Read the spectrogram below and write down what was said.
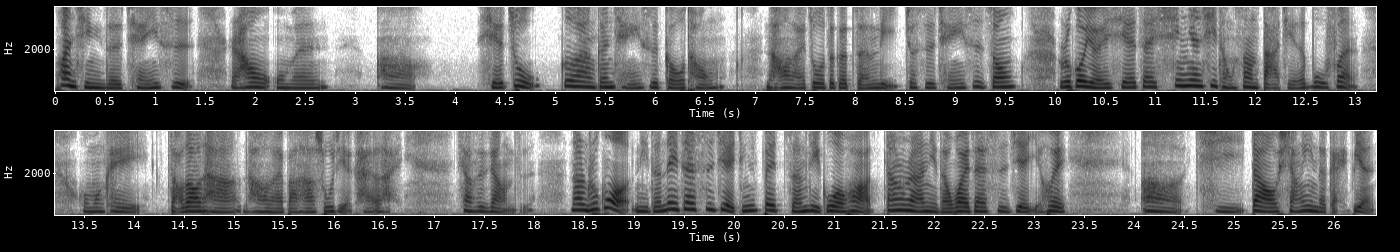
唤起你的潜意识，然后我们呃协助个案跟潜意识沟通，然后来做这个整理。就是潜意识中如果有一些在信念系统上打结的部分，我们可以。找到它，然后来把它疏解开来，像是这样子。那如果你的内在世界已经被整理过的话，当然你的外在世界也会呃起到相应的改变，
